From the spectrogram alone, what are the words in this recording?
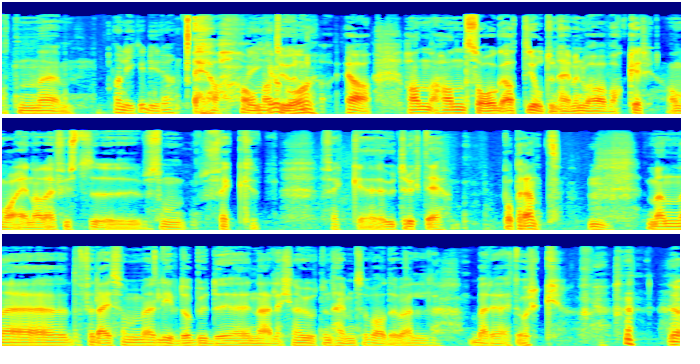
at han eh, Han liker dyra? Ja, og naturen. Ja, han, han, så at Jotunheimen var vakker. Han var en av de første eh, som fikk, fikk eh, uttrykt det på prent. Mm. Men for de som levde og bodde i nærheten av Jotunheimen, så var det vel bare et ork. det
